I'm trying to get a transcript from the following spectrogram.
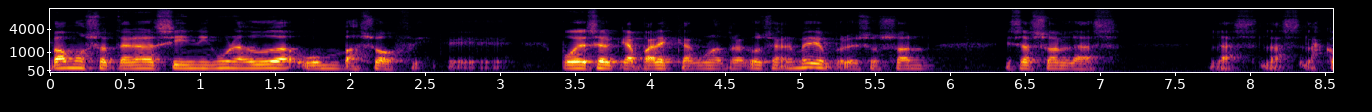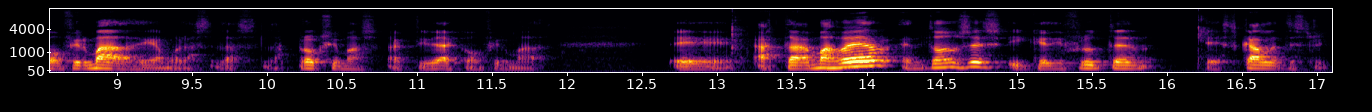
vamos a tener sin ninguna duda un Basofi. puede ser que aparezca alguna otra cosa en el medio, pero esos son esas son las, las, confirmadas, digamos, las, próximas actividades confirmadas. Eh, hasta más ver entonces y que disfruten Scarlet Street.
